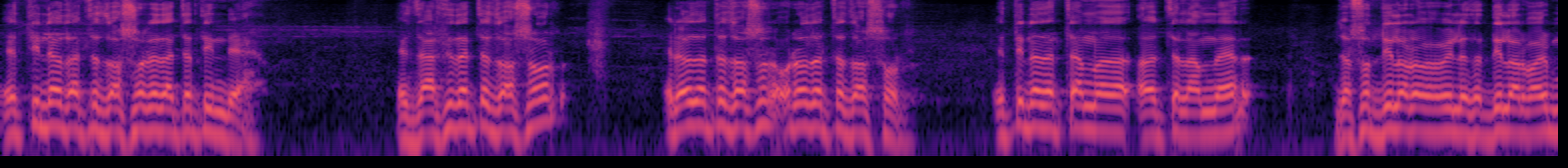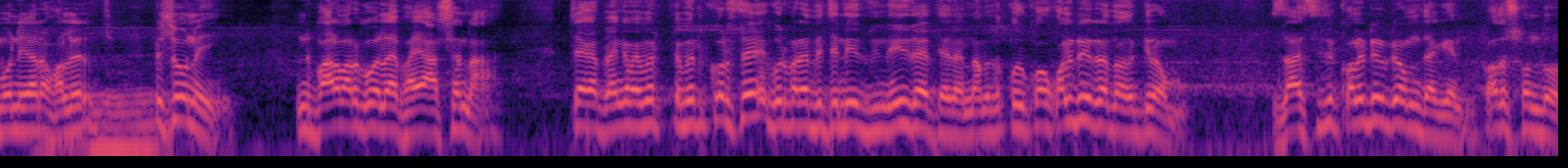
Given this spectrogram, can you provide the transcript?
এই তিনটাও যাচ্ছে যশোরে যাচ্ছে তিনটা। এই জার্সি যাচ্ছে যশোর, এটাও যাচ্ছে যশোর, ওটাও যাচ্ছে যশোর। এই তিনটা যাচ্ছে আমরা, হচ্ছে আপনার যশোর দিলার ভাই লেছে দিলার ভাই মণিহার হলের পিছনেই। উনি বারবার গোলায় ভাই আসে না। টাকা ব্যাংকে পেমেন্ট পেমেন্ট করছে গরু পাঠা দিচ্ছে নিয়ে যাইতে দেন আমাদের কোয়ালিটিটা কীরকম জার্সির কোয়ালিটির কীরকম দেখেন, কত সুন্দর।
